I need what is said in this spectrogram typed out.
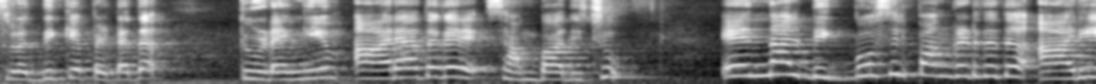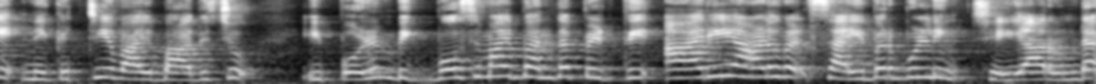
ശ്രദ്ധിക്കപ്പെട്ടത്. തുടങ്ങിയും ആരാധകരെ സമ്പാദിച്ചു. എന്നാൽ ബിഗ് ബോസിൽ പങ്കെടുത്തത് ആര്യയെ നെഗറ്റീവായി ബാധിച്ചു. ഇപ്പോഴും ബിഗ് ബോസുമായി ബന്ധപ്പെടുത്തി ആര്യ ആളുകൾ സൈബർ ബുള്ളിംഗ് ചെയ്യാറുണ്ട്.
